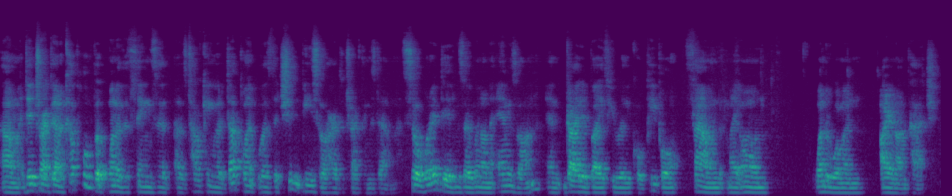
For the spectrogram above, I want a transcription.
Um, I did track down a couple, but one of the things that I was talking about at that point was that it shouldn't be so hard to track things down. So what I did was I went on Amazon and, guided by a few really cool people, found my own Wonder Woman iron-on patch.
